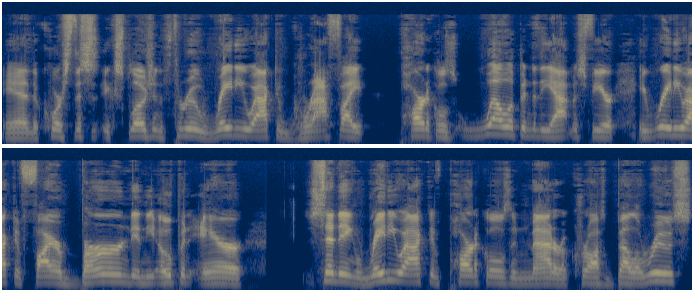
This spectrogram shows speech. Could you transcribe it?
And of course, this explosion threw radioactive graphite particles well up into the atmosphere. A radioactive fire burned in the open air sending radioactive particles and matter across Belarus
